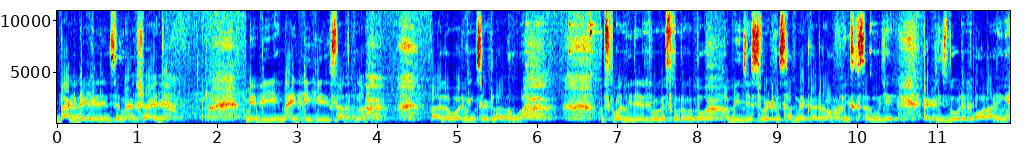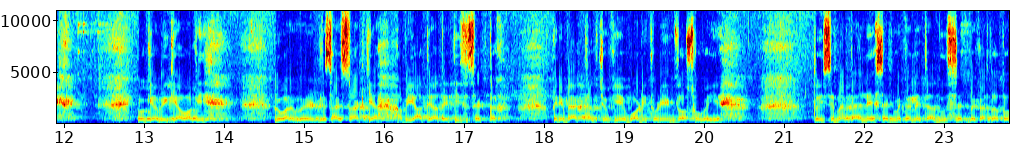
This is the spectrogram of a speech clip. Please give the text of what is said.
बैक डेक के दिन से मैं शायद मे बी नाइन्टी के के साथ अपना पहला वर्किंग सेट लगाऊँगा। उसके बाद धीरे धीरे प्रोग्रेस करूँगा तो अभी जिस वेट के साथ मैं कर रहा हूँ, इसके साथ मुझे एटलीस्ट दो रेप और आएँगे। क्योंकि अभी क्या हुआ कि लोअर वेट के साथ स्टार्ट किया, अभी आते आते तीसरे सेट तक मेरी बैक थक चुकी है बॉडी थोड़ी एग्जॉस्ट हो गई है। तो इसे मैं पहले सेट में कर लेता, दूसरे सेट में करता तो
